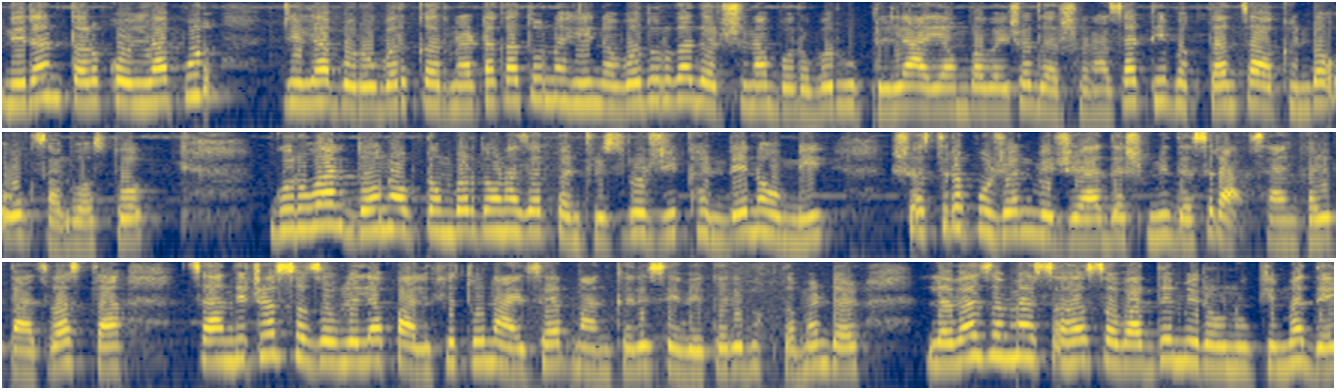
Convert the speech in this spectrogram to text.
निरंतर कोल्हापूर जिल्ह्याबरोबर कर्नाटकातूनही नवदुर्गा दर्शनाबरोबर हुपरीला आई अंबाबाईच्या दर्शनासाठी भक्तांचा अखंड ओघ चालू असतो. गुरुवार दोन ऑक्टोबर दोन हजार पंचवीस रोजी खंडेनवमी शस्त्रपूजन विजयादशमी दसरा सायंकाळी पाच वाजता चांदीच्या सजवलेल्या पालखीतून आईसाहेब मानकरी सेवेकरी भक्तमंडळ लव्या जम्यासह सवाद्य मिरवणुकीमध्ये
